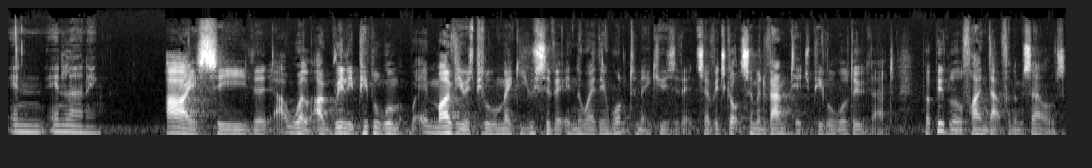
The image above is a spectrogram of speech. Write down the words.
in, in learning? I see that. uh, Well, I really people will. In my view, is people will make use of it in the way they want to make use of it. So if it's got some advantage, people will do that. But people will find that for themselves.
